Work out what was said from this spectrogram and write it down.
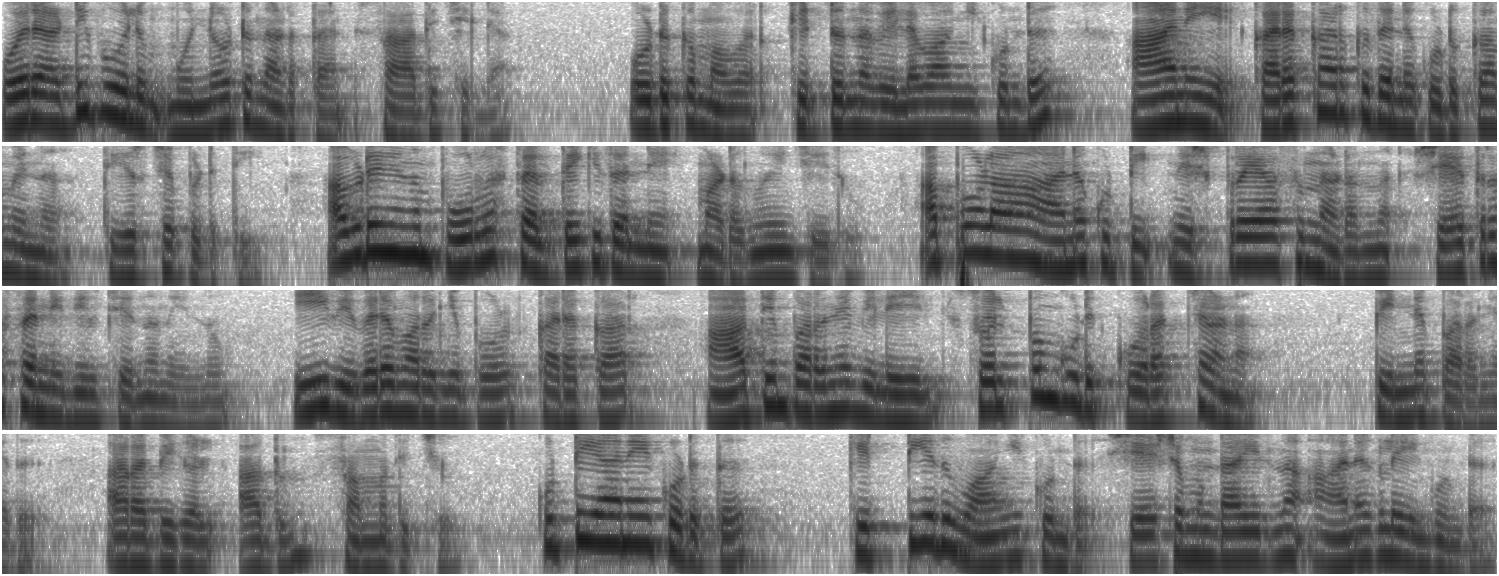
ഒരടി പോലും മുന്നോട്ട് നടത്താൻ സാധിച്ചില്ല. ഒടുക്കം അവർ കിട്ടുന്ന വില വാങ്ങിക്കൊണ്ട് ആനയെ കരക്കാർക്ക് തന്നെ കൊടുക്കാമെന്ന് തീർച്ചപ്പെടുത്തി. അവിടെ നിന്നും പൂർവസ്ഥലത്തേക്ക് തന്നെ മടങ്ങുകയും ചെയ്തു. അപ്പോൾ ആ ആനക്കുട്ടി നിഷ്പ്രയാസം നടന്ന് ക്ഷേത്രസന്നിധിയിൽ ചെന്ന് നിന്നു. ഈ വിവരമറിഞ്ഞപ്പോൾ കരക്കാർ ആദ്യം പറഞ്ഞ വിലയിൽ സ്വല്പം കൂടി കുറച്ചാണ് പിന്നെ പറഞ്ഞത്. അറബികൾ അതും സമ്മതിച്ചു. കുട്ടിയാനയെ കൊടുത്ത് കിട്ടിയത് വാങ്ങിക്കൊണ്ട് ശേഷമുണ്ടായിരുന്ന ആനകളെയും കൊണ്ട്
